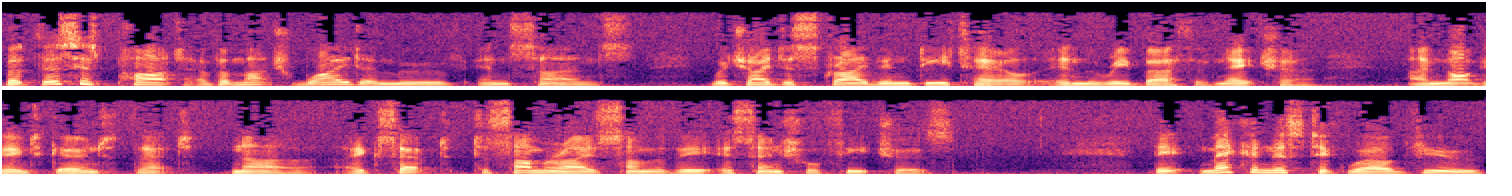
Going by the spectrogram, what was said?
But this is part of a much wider move in science, which I describe in detail in The Rebirth of Nature. I'm not going to go into that now, except to summarize some of the essential features. The mechanistic worldview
